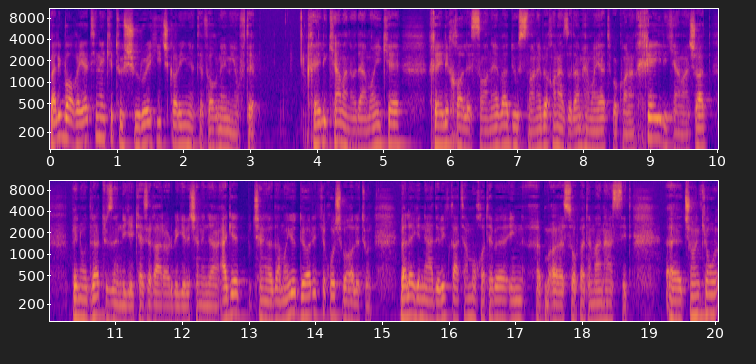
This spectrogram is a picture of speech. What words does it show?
ولی واقعیت اینه که تو شروع هیچ کاری این اتفاق نمیفته خیلی کمن آدمایی که خیلی خالصانه و دوستانه بخوان از آدم حمایت بکنن. خیلی کمن شاید به ندرت تو زندگی کسی قرار بگیره چنین دارن. اگه چنین آدمایی رو دارید که خوش به حالتون. ولی اگه ندارید قطعا مخاطب این صحبت من هستید. چون که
